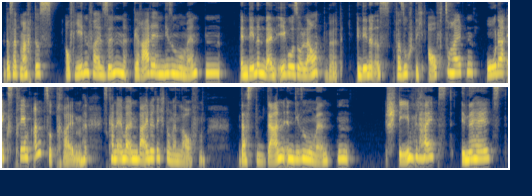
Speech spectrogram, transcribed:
Deshalb macht es auf jeden Fall Sinn, gerade in diesen Momenten, in denen dein Ego so laut wird, in denen es versucht, dich aufzuhalten oder extrem anzutreiben. Es kann ja immer in beide Richtungen laufen. Dass du dann in diesen Momenten stehen bleibst, innehältst,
